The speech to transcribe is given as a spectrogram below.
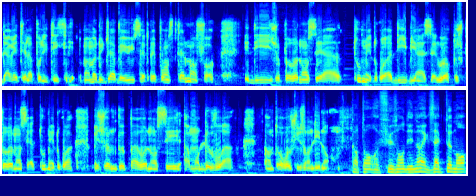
d'arrêter la politique. Mamadou Dia avait eu cette réponse tellement forte. Il dit je peux renoncer à tous mes droits, dit bien à Senghor que je peux renoncer à tous mes droits, mais je ne peux pas renoncer à mon devoir quand on refuse on dit non. Quand on refuse on dit non, exactement.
